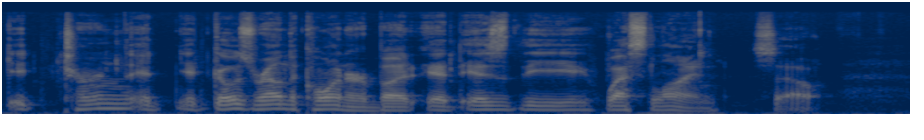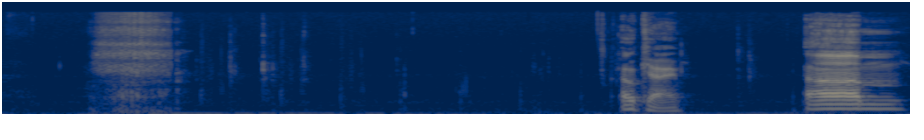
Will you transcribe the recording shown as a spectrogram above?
it turn it, it goes around the corner, but it is the west line, so... Okay. Um...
